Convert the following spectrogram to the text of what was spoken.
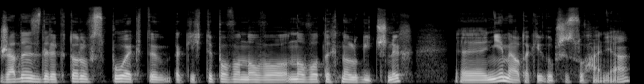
żaden z dyrektorów spółek ty, takich typowo nowo, nowotechnologicznych e, nie miał takiego przesłuchania.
